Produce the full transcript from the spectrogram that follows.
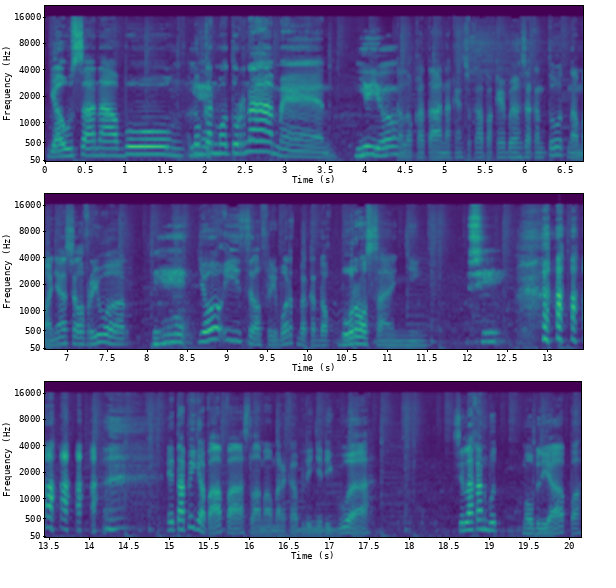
gak usah nabung. Lu Yeah. kan mau turnamen. Iya yo. Kalau kata anak yang suka pakai bahasa kentut, namanya self reward. Eh, Yoi, self reward berkedok boros anjing. Sih. Eh tapi gak apa-apa selama mereka belinya di gua. Silahkan bud, mau beli apa?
